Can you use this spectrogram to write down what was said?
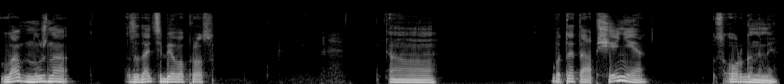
вам нужно задать себе вопрос. А, вот это общение с органами,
